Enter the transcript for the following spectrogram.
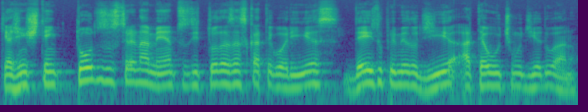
que a gente tem todos os treinamentos de todas as categorias, desde o primeiro dia até o último dia do ano.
